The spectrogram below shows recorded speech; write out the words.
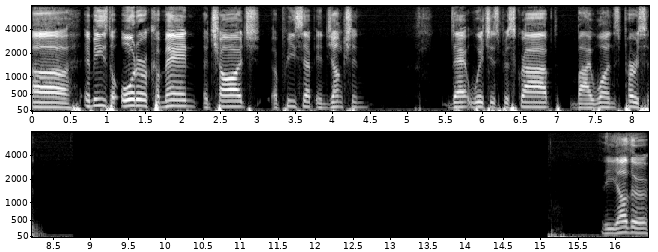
Uh, it means the order, command, a charge, a precept, injunction, that which is prescribed by one's person. The other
